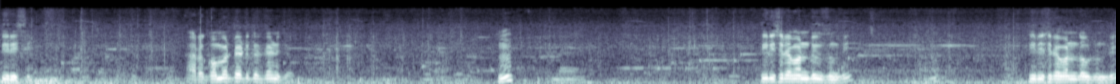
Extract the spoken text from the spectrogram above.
ତିରିଶ। ଆର ଗଭର୍ଣ୍ଣମେଣ୍ଟ ରେଟ୍ କେତେ ଜାଣିଛ? ହୁଁ? ତିରିଶରେ ମାନେ ଦେଉଛନ୍ତି। ତିରିଶରେ ମାନେ ଦେଉଛନ୍ତି।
